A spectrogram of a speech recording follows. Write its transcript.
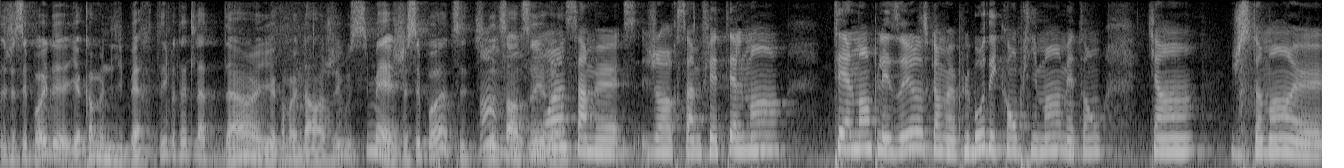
Je sais pas, il y a comme une liberté peut-être là-dedans, il y a comme un danger aussi, mais je sais pas, tu, tu Ah, dois te sentir. Moi, euh, ça me, genre, ça me fait tellement, tellement plaisir. C'est comme un plus beau des compliments, mettons, quand justement euh,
